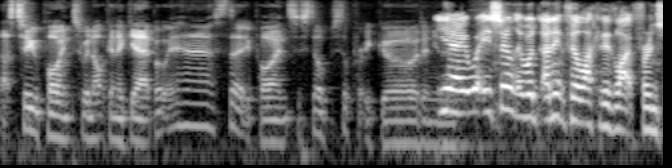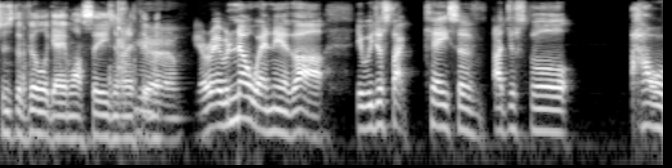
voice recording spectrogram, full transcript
that's two points we're not going to get, but yeah, it's thirty points. It's still still pretty good. And you know, Yeah, it, it certainly would. I didn't feel like I did, like for instance, the Villa game last season or anything. Yeah. It was nowhere near that. It was just that case of I just thought, how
